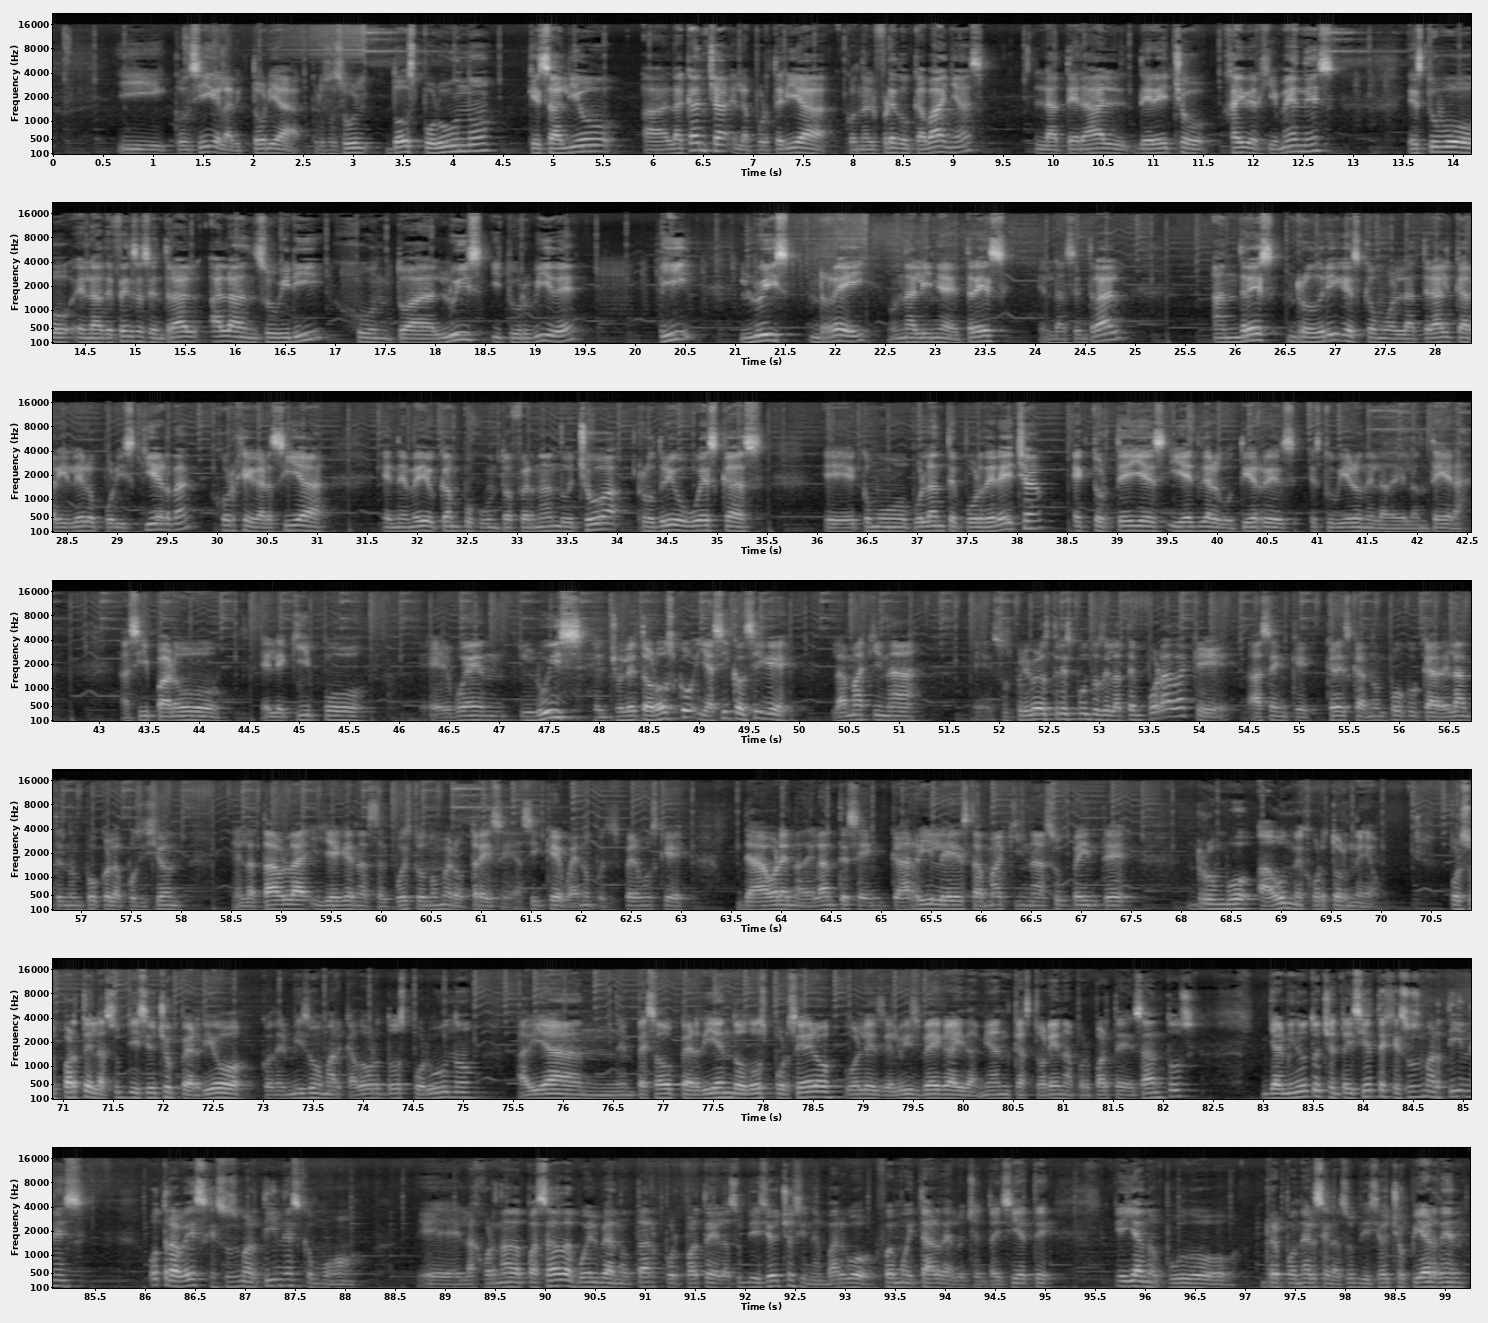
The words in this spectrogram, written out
y consigue la victoria Cruz Azul 2 por 1 que salió a la cancha en la portería con Alfredo Cabañas, lateral derecho Jaiber Jiménez, estuvo en la defensa central Alan Zubirí junto a Luis Iturbide y Luis Rey, una línea de tres en la central, Andrés Rodríguez como lateral carrilero por izquierda, Jorge García en el medio campo junto a Fernando Ochoa, Rodrigo Huescas eh, como volante por derecha, Héctor Telles y Edgar Gutiérrez estuvieron en la delantera. Así paró el equipo, el buen Luis, el Choleto Orozco, y así consigue la máquina eh, sus primeros tres puntos de la temporada que hacen que crezcan un poco, que adelanten un poco la posición en la tabla y lleguen hasta el puesto número 13. Así que bueno, pues esperemos que de ahora en adelante se encarrile esta máquina sub-20 rumbo a un mejor torneo. Por su parte la sub-18 perdió con el mismo marcador 2 por 1. Habían empezado perdiendo 2 por 0, goles de Luis Vega y Damián Castorena por parte de Santos. Y al minuto 87 Jesús Martínez, otra vez Jesús Martínez como eh, la jornada pasada vuelve a anotar por parte de la sub-18, sin embargo fue muy tarde al 87. Ella no pudo reponerse, la sub-18 pierden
